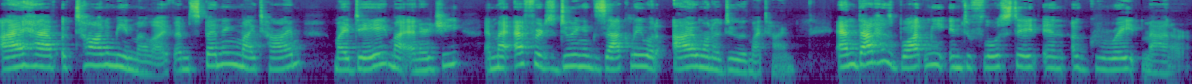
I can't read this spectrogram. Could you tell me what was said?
I have autonomy in my life. I'm spending my time, my day, my energy, and my efforts doing exactly what I want to do with my time. And that has brought me into flow state in a great manner.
